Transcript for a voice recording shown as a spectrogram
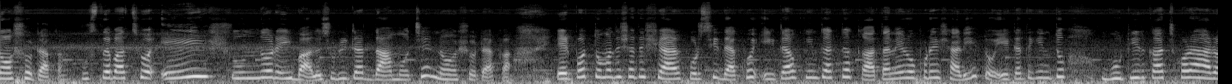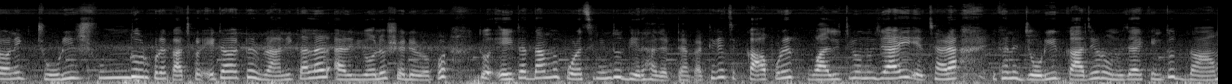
নশো টাকা, বুঝতে পারছ? এই সুন্দর এই বালুচুরিটার দাম হচ্ছে নশো টাকা। এরপর তোমাদের সাথে শেয়ার করছি, দেখো, এটাও কিন্তু একটা কাতানের ওপরে শাড়ি, তো এটাতে কিন্তু গুটির কাজ করা আর অনেক জরির সুন্দর করে কাজ করে। এটাও একটা রানি কালার আর ইয়েলো শেডের ওপর, তো এইটার দাম পড়েছে কিন্তু দেড় হাজার টাকা, ঠিক আছে? কাপড়ের কোয়ালিটি অনুযায়ী, এছাড়া এখানে জরির কাজের অনুযায়ী কিন্তু দাম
